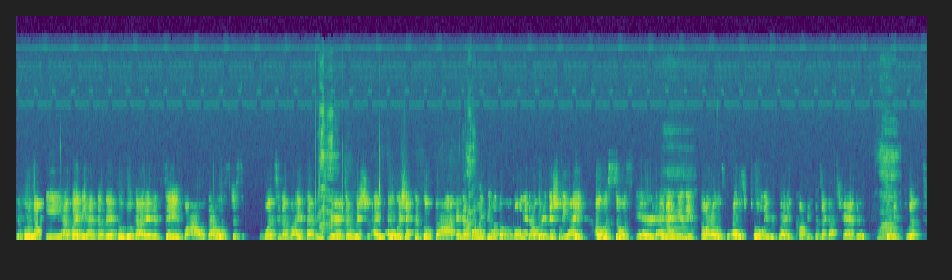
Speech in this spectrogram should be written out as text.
if we're lucky, uh, by the end of it, we'll look at it and say, "Wow, that was just once in a lifetime experience. I wish I, I wish I could go back." And that's right. how I feel about Mongolia now. But initially, I I was so scared, and I Mm, really thought I was I was totally regretting coming because I got stranded. Wow. But it flipped.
